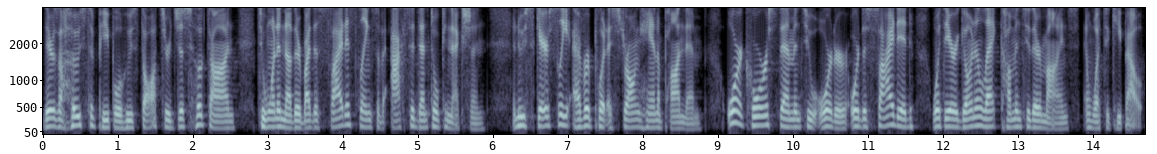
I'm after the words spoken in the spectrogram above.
There's a host of people whose thoughts are just hooked on to one another by the slightest links of accidental connection, and who scarcely ever put a strong hand upon them, or coerced them into order, or decided what they are going to let come into their minds and what to keep out.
